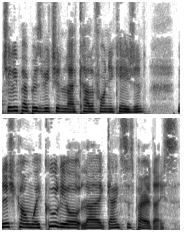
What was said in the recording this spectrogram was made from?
Chili Peppers bhíin le Californication, Nis chun mha coolio le Gangsters Paradise.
